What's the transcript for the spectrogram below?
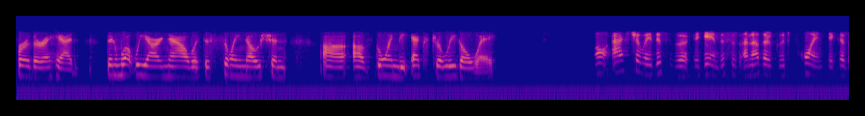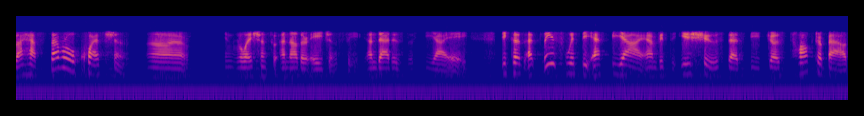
further ahead than what we are now with this silly notion uh, of going the extra legal way. Well, actually, this is a, again, this is another good point because I have several questions uh, in relation to another agency, and that is the CIA. Because at least with the FBI and with the issues that we just talked about,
